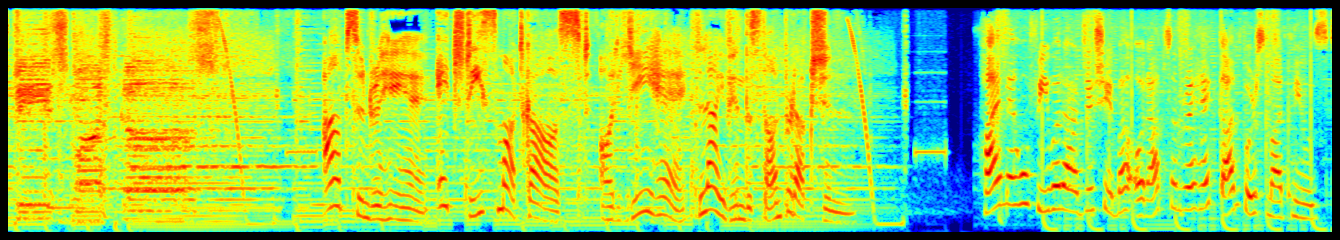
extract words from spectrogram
HD कास्ट आप सुन रहे हैं एच डी स्मार्ट कास्ट और ये है लाइव हिंदुस्तान प्रोडक्शन हाय मैं हूँ फीवर आरजे शेबा और आप सुन रहे हैं कानपुर स्मार्ट न्यूज़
